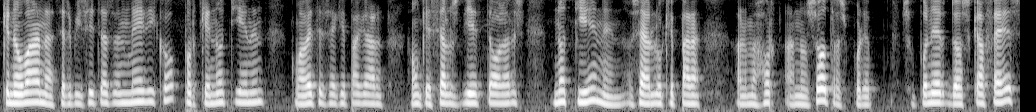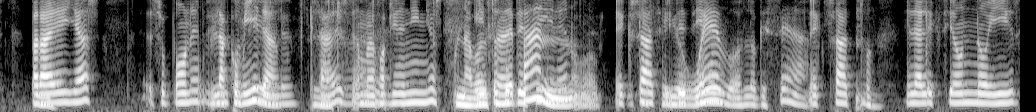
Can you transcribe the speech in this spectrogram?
que no van a hacer visitas al médico porque no tienen, como a veces hay que pagar, aunque sea los 10 dólares, no tienen. O sea, lo que para, a lo mejor a nosotras puede suponer dos cafés, para mm. ellas supone la comida, ¿sabes? A lo mejor tienen niños. Una bolsa de pan, exacto, y huevos, lo que sea. Exacto. En la elección no ir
